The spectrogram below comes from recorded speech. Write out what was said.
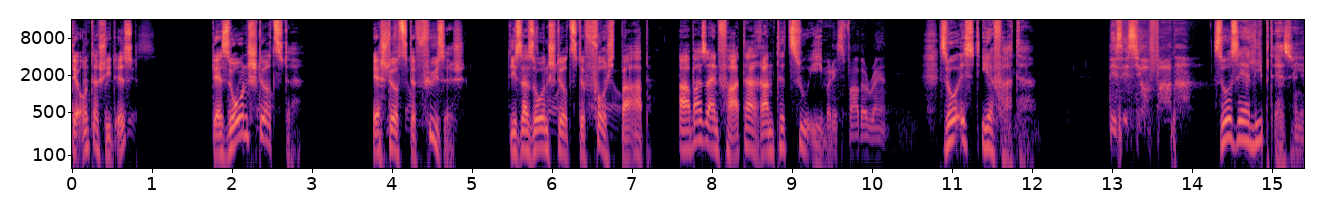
Der Unterschied ist, der Sohn stürzte. Er stürzte physisch. Dieser Sohn stürzte furchtbar ab. Aber sein Vater rannte zu ihm. So ist ihr Vater. So sehr liebt er sie.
